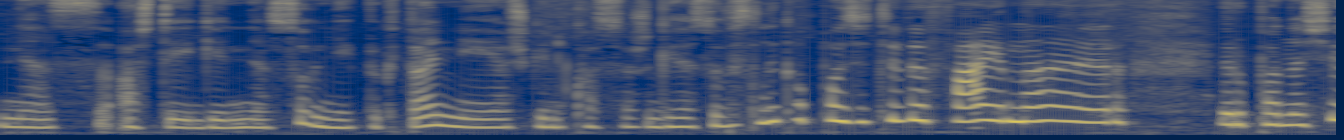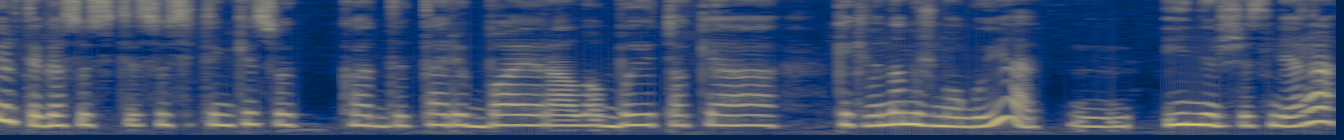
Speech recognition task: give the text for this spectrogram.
nes aš taigi nesu nei pikta, nei aš, kas ašgi esu visą laiką pozityvi, faina ir, ir panašiai. Ir taiga susitinki su, kad ta riba yra labai tokia kiekvienam žmoguje. Įniršis nėra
